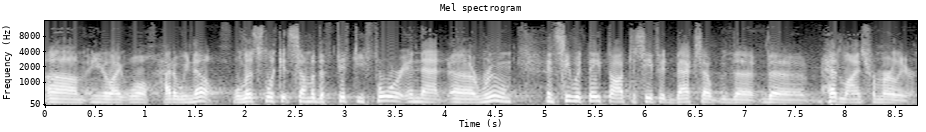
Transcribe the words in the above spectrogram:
Um, and you're like, Well, how do we know? Well, let's look at some of the 54 in that uh, room and see what they thought to see if it backs up the, the headlines from earlier.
